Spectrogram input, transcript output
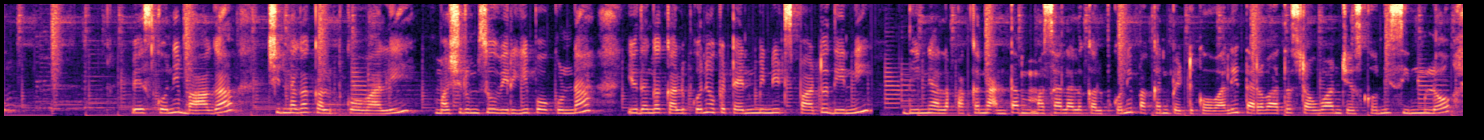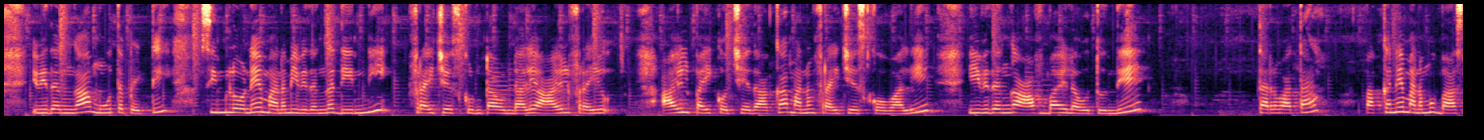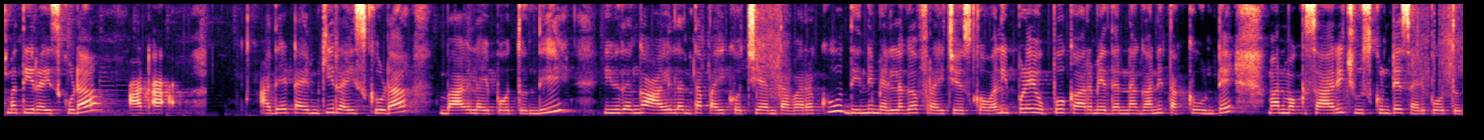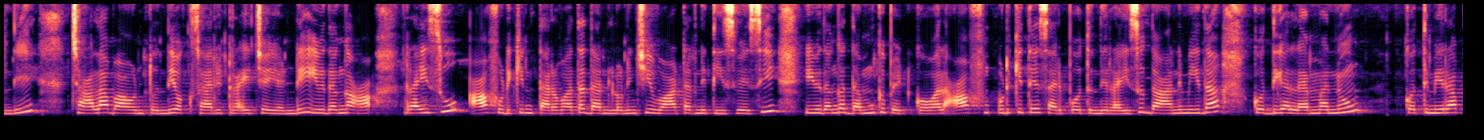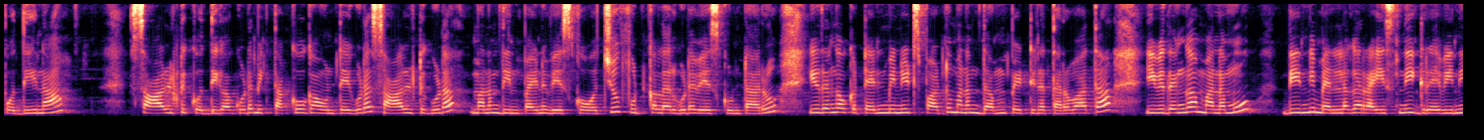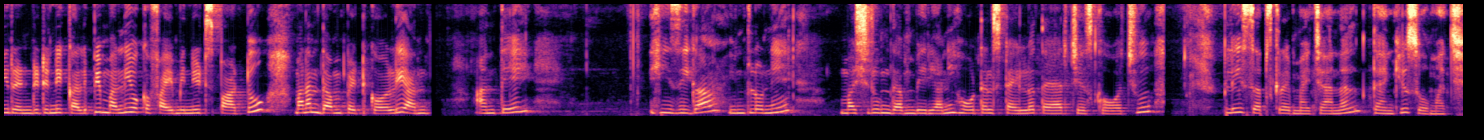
వేసుకొని బాగా చిన్నగా కలుపుకోవాలి. మష్రూమ్స్ విరిగిపోకుండా ఈ విధంగా కలుపుకొని ఒక టెన్ మినిట్స్ పాటు దీన్ని దీన్ని అలా పక్కన అంతా మసాలాలు కలుపుకొని పక్కన పెట్టుకోవాలి. తర్వాత స్టవ్ ఆన్ చేసుకొని సిమ్లో ఈ విధంగా మూత పెట్టి సిమ్లోనే మనం ఈ విధంగా దీన్ని ఫ్రై చేసుకుంటూ ఉండాలి. ఆయిల్ ఫ్రై ఆయిల్ పైకి వచ్చేదాకా మనం ఫ్రై చేసుకోవాలి. ఈ విధంగా హాఫ్ బాయిల్ అవుతుంది. తర్వాత పక్కనే మనము బాస్మతి రైస్ కూడా అదే టైంకి రైస్ కూడా బాయిల్ అయిపోతుంది. ఈ విధంగా ఆయిల్ అంతా పైకి వచ్చేంత వరకు దీన్ని మెల్లగా ఫ్రై చేసుకోవాలి. ఇప్పుడే ఉప్పు కారం ఏదన్నా కానీ తక్కువ ఉంటే మనం ఒకసారి చూసుకుంటే సరిపోతుంది. చాలా బాగుంటుంది. ఒకసారి ట్రై చేయండి. ఈ విధంగా రైసు ఆఫ్ ఉడికిన తర్వాత దానిలో నుంచి వాటర్ని తీసివేసి ఈ విధంగా దమ్ముకు పెట్టుకోవాలి. ఆఫ్ ఉడికితే సరిపోతుంది రైసు. దాని మీద కొద్దిగా లెమను కొత్తిమీర పుదీనా సాల్ట్ కొద్దిగా కూడా మీకు తక్కువగా ఉంటే కూడా సాల్ట్ కూడా మనం దీనిపైన వేసుకోవచ్చు. ఫుడ్ కలర్ కూడా వేసుకుంటారు. ఈ విధంగా ఒక టెన్ మినిట్స్ పాటు మనం దమ్ పెట్టిన తర్వాత ఈ విధంగా మనము దీన్ని మెల్లగా రైస్ని గ్రేవీని రెండింటిని కలిపి మళ్ళీ ఒక ఫైవ్ మినిట్స్ పాటు మనం దమ్ పెట్టుకోవాలి. అంతే ఈజీగా ఇంట్లోనే మష్రూమ్ దమ్ బిర్యానీ హోటల్ స్టైల్లో తయారు చేసుకోవచ్చు. Please subscribe my channel. Thank you so much.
